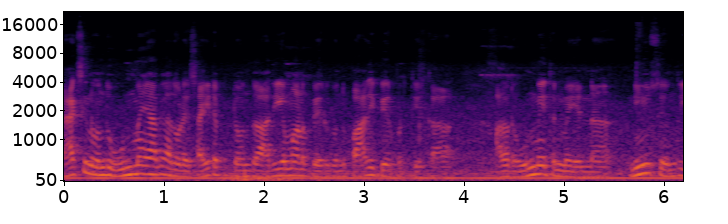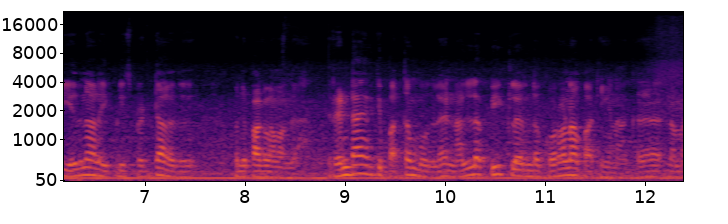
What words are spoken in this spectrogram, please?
வேக்சின் வந்து உண்மையாகவே அதோடைய சைட் எஃபெக்ட் வந்து அதிகமான பேருக்கு வந்து பாதிப்பு ஏற்படுத்தியிருக்கா? அதோட உண்மைத்தன்மை என்ன? நியூஸ் வந்து எதனால் இப்படி ஸ்ப்ரெட் ஆகுது? கொஞ்சம் பார்க்கலாம் வாங்க. ரெண்டாயிரத்தி பத்தொம்போதில் நல்ல பீக்கில் இருந்த கொரோனா பார்த்தீங்கன்னாக்க நம்ம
